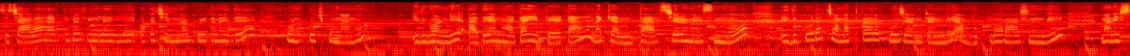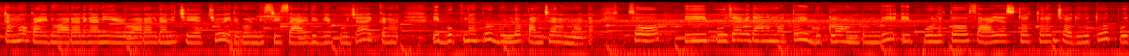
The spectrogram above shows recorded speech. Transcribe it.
సో చాలా హ్యాపీగా ఫీల్ అయ్యి ఒక చిన్న పీటనైతే కొనుక్కొచ్చుకున్నాను. ఇదిగోండి అదే అన్నమాట ఈ పీట. నాకు ఎంత ఆశ్చర్యం వేసిందో. ఇది కూడా చమత్కార పూజ అంటండి ఆ బుక్లో రాసింది. మన ఇష్టము ఒక ఐదు వారాలు కానీ ఏడు వారాలు కానీ చేయొచ్చు. ఇదిగోండి శ్రీ సాయి దివ్య పూజ. ఇక్కడ ఈ బుక్ నాకు గుళ్ళో పంచారనమాట సో ఈ పూజా విధానం మొత్తం ఈ బుక్లో ఉంటుంది. ఈ పూలతో సాయి అష్టోత్తరం చదువుతూ పూజ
